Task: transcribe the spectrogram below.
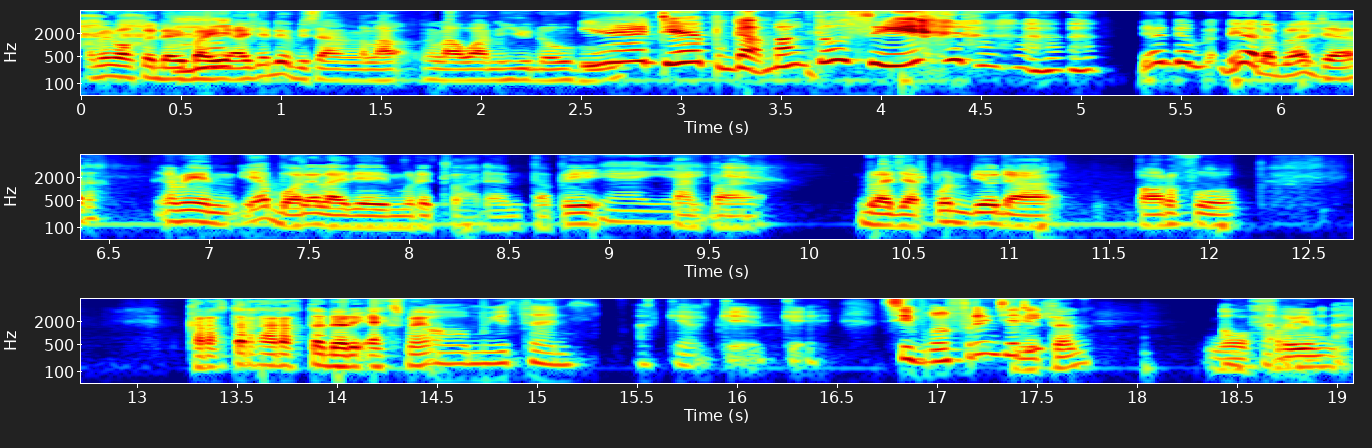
I mean waktu dari bayi aja dia bisa ngela- ngelawan you know who. ya dia nggak mangkel sih. Ya dia dia ada belajar. I mean ya boleh lah jadi murid lah dan tapi ya, ya, tanpa ya. belajar pun dia udah powerful. Karakter-karakter dari X-Men? Oh mutant. Oke oke oke. Si Wolverine jadi? Mutant. Oh, Wolverine. enggak.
